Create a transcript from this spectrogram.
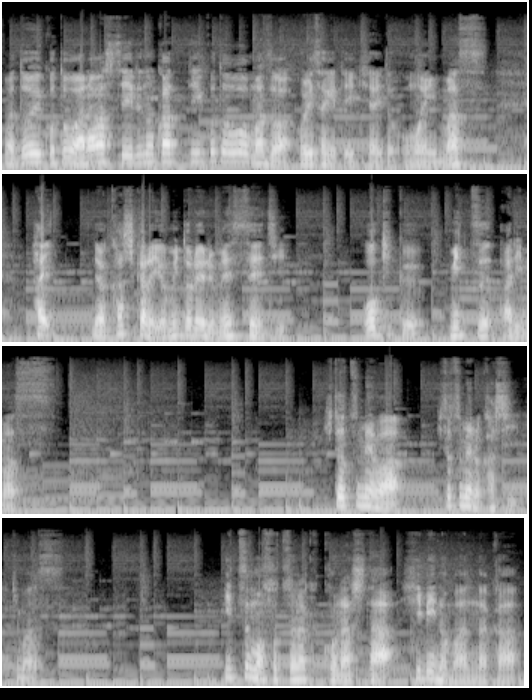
まあ、どういうことを表しているのかっていうことをまずは掘り下げていきたいと思います。はい。では歌詞から読み取れるメッセージ、大きく3つあります。1つ目は、1つ目の歌詞いきます。いつもそつなくこなした日々の真ん中、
